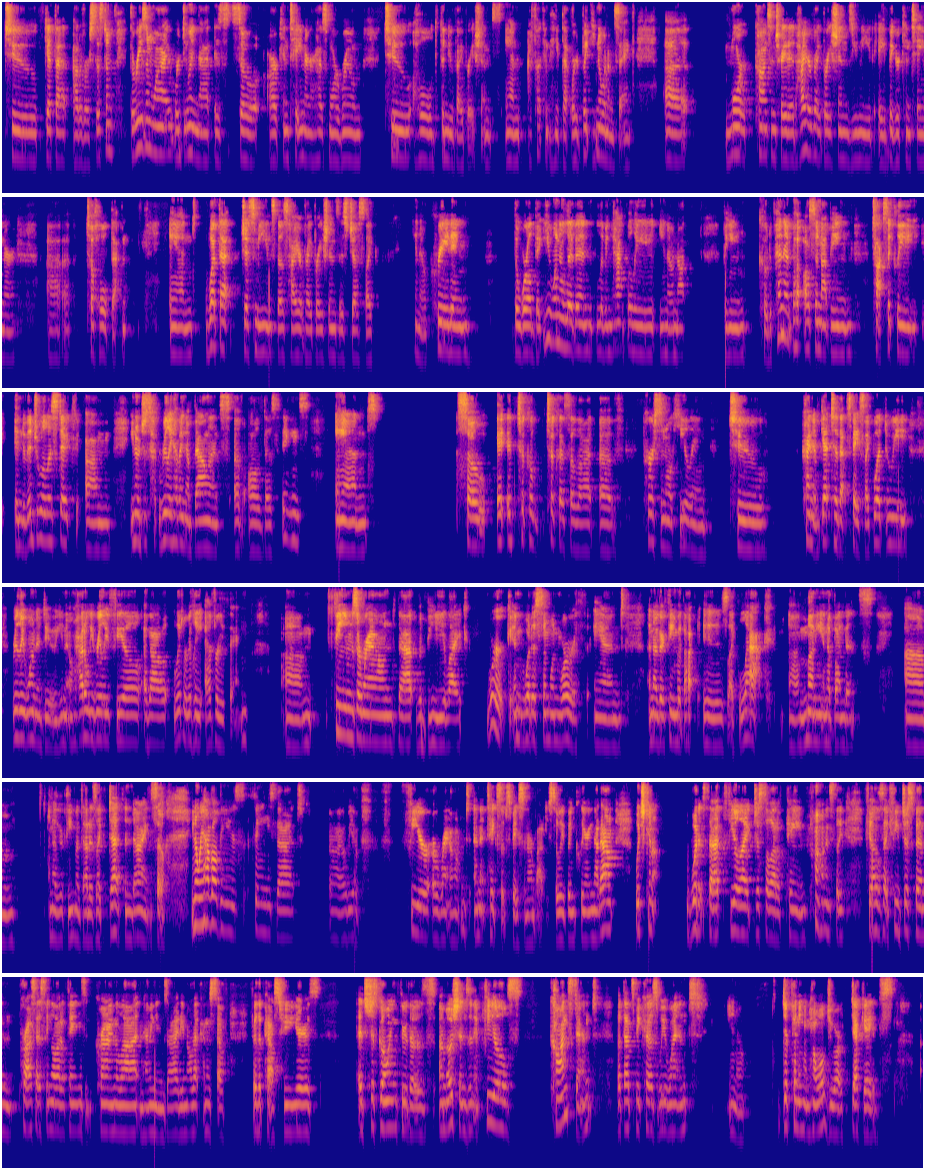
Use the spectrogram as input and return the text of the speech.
to get that out of our system. The reason why we're doing that is so our container has more room to hold the new vibrations. And I fucking hate that word, but you know what I'm saying. Uh, more concentrated, higher vibrations, you need a bigger container uh, to hold that. And what that just means, those higher vibrations, is just like, you know, creating the world that you want to live in, living happily, you know, not being codependent, but also not being toxically individualistic, um, you know, just really having a balance of all of those things. And so it, it took a, took us a lot of personal healing to kind of get to that space. Like, what do we really want to do? You know, how do we really feel about literally everything? Um, themes around that would be like work and what is someone worth? And another theme of that is like lack, uh, money and abundance. Um, another theme of that is like death and dying. So, you know, we have all these things that uh, we have fear around and it takes up space in our body. So we've been clearing that out, which can what does that feel like? Just a lot of pain, honestly. Feels like you've just been processing a lot of things and crying a lot and having anxiety and all that kind of stuff for the past few years. It's just going through those emotions and it feels constant, but that's because we went, you know, depending on how old you are, decades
